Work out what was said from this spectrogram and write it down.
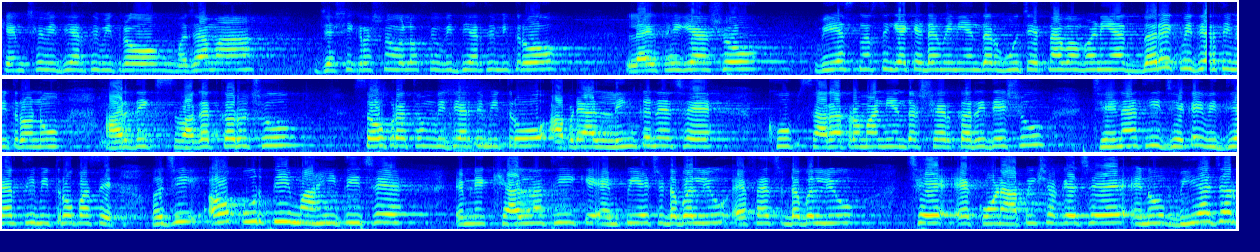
કેમ છે વિદ્યાર્થી મિત્રો? મજામાં? જય શ્રી કૃષ્ણ ઓલ વિદ્યાર્થી મિત્રો. લાઈવ થઈ ગયા છો. વીએસ નર્સિંગ એકેડમીની અંદર હું ચેતના બાંભણિયા દરેક વિદ્યાર્થી મિત્રોનું હાર્દિક સ્વાગત કરું છું. સૌ વિદ્યાર્થી મિત્રો, આપણે આ લિંકને છે ખૂબ સારા પ્રમાણની અંદર શેર કરી દઈશું. જેનાથી જે કંઈ વિદ્યાર્થી મિત્રો પાસે હજી અપૂરતી માહિતી છે, એમને ખ્યાલ નથી કે એમપીએચ ડબલ્યુ એફએચ ડબલ્યુ છે એ કોણ આપી શકે છે. એનો બે હજાર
